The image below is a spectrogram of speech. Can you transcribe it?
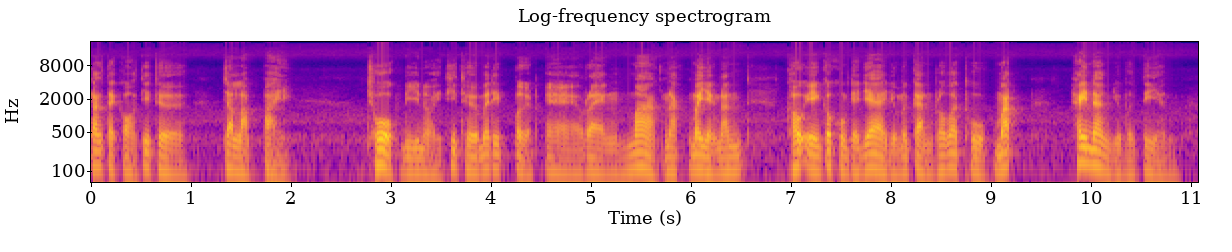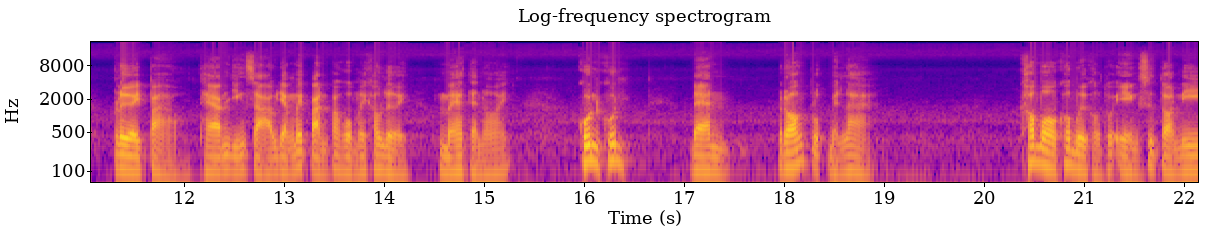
ตั้งแต่ก่อนที่เธอจะหลับไป โชคดีหน่อยที่เธอไม่ได้เปิดแอร์แรงมากนักไม่อย่างนั้น เขาเองก็คงจะแย่อยู่เหมือนกัน เพราะว่าถูกมัดให้นั่งอยู่บนเตียง เปลือยเปล่า แถมหญิงสาวยังไม่ปั่นผ้าห่มให้เขาเลย แม้แต่น้อย คุณคุณแดนร้องปลุกเบลล่า เขามองข้อมือของตัวเอง ซึ่งตอนนี้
